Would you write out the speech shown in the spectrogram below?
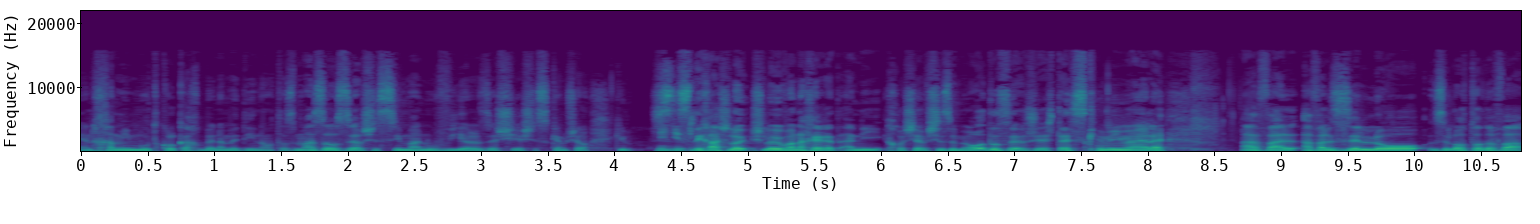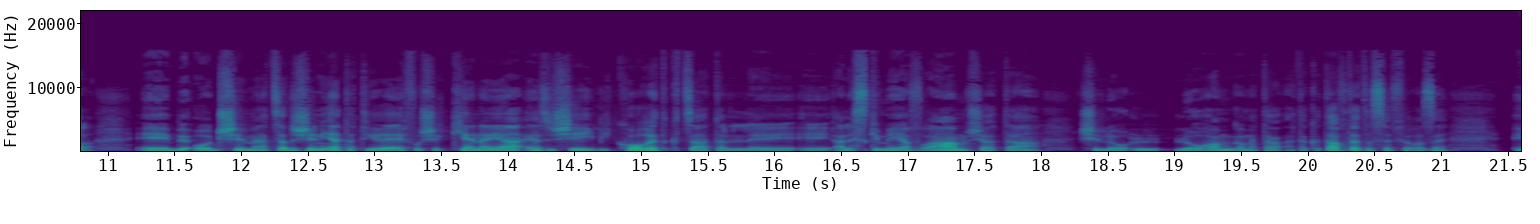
אין חמימות כל כך בין המדינות, אז מה זה עוזר שסימנו וי על זה שיש הסכם שלום? כאילו, סליחה, שלא, שלא יובן אחרת, אני חושב שזה מאוד עוזר שיש את ההסכמים האלה, אבל אבל זה לא זה לא אותו דבר. uh, בעוד שמהצד השני אתה תראה איפה שכן היה איזושהי ביקורת קצת על, uh, על הסכמי אברהם שאתה שלאורם גם אתה, אתה כתבת את הספר הזה. Um,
